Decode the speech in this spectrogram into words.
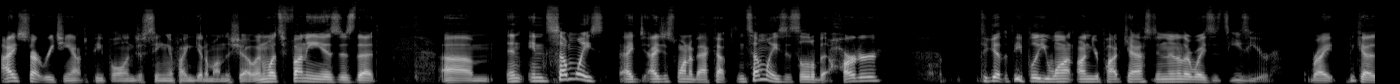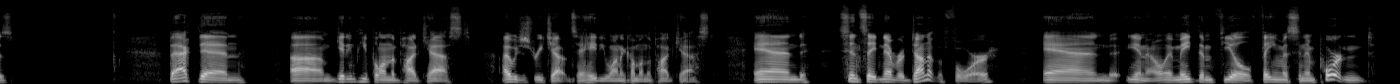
I start reaching out to people and just seeing if I can get them on the show. And what's funny is is that um in in some ways I I just want to back up. In some ways it's a little bit harder to get the people you want on your podcast and in other ways it's easier, right? Because back then um getting people on the podcast, I would just reach out and say, "Hey, do you want to come on the podcast?" And since they'd never done it before and you know it made them feel famous and important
